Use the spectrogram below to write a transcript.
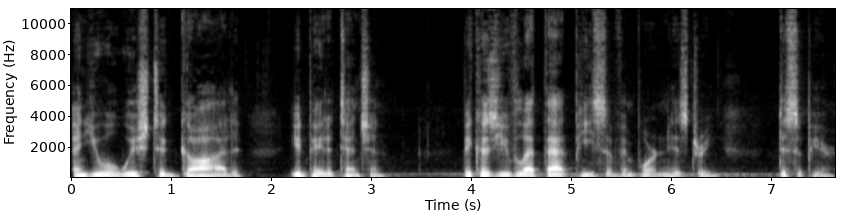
and you will wish to God you'd paid attention because you've let that piece of important history disappear.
